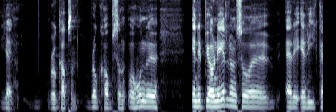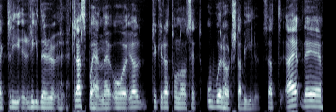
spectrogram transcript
Ja. Brooke Hobson. Brooke Hobson. Och hon, enligt Björn Edlund så är det Erika Rieder-klass på henne. Och jag tycker att hon har sett oerhört stabil ut. Så att, nej, det är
